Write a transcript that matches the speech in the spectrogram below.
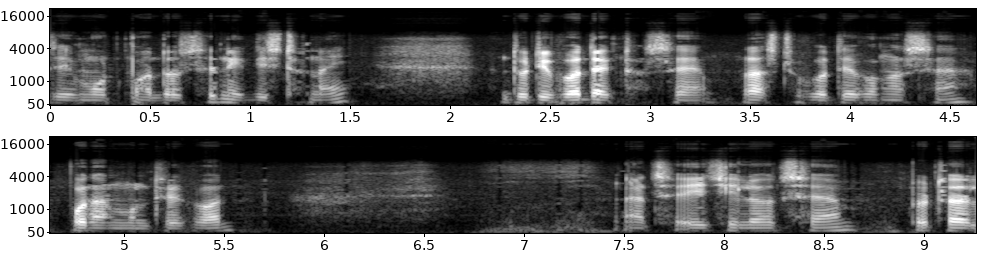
যে মোট পদ হচ্ছে নির্দিষ্ট নাই। দুটি পদ, একটা হচ্ছে রাষ্ট্রপতি এবং হচ্ছে প্রধানমন্ত্রীর পদ। আচ্ছা এই ছিল হচ্ছে টোটাল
